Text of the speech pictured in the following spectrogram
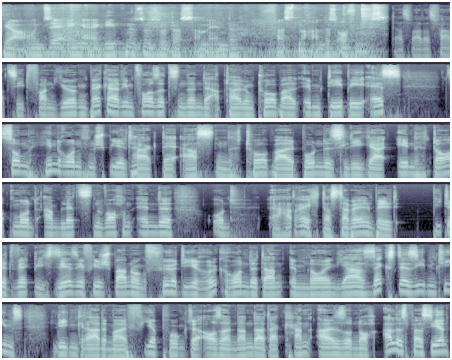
ja, und sehr enge Ergebnisse, sodass am Ende fast noch alles offen ist. Das war das Fazit von Jürgen Becker, dem Vorsitzenden der Abteilung Torball im DBS zum Hinrundenspieltag der ersten Torball-Bundesliga in Dortmund am letzten Wochenende. Und er hat recht, das Tabellenbild bietet wirklich sehr, sehr viel Spannung für die Rückrunde dann im neuen Jahr. Sechs der sieben Teams liegen gerade mal vier Punkte auseinander. Da kann also noch alles passieren.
